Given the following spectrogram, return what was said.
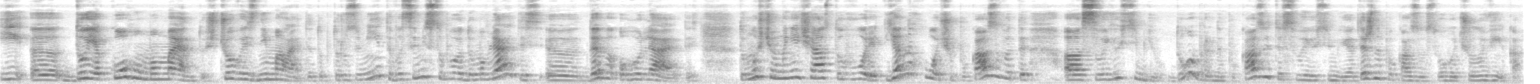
І е, до якого моменту, що ви знімаєте. Тобто, розумієте, ви самі з собою домовляєтесь, е, де ви оголяєтесь. Тому що мені часто говорять, я не хочу показувати е, свою сім'ю. Добре, не показуйте свою сім'ю, я теж не показую свого чоловіка.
